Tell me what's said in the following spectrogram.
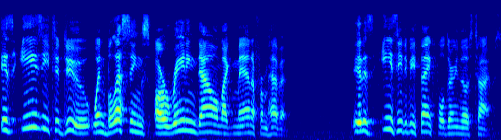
is easy to do when blessings are raining down like manna from heaven. It is easy to be thankful during those times.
